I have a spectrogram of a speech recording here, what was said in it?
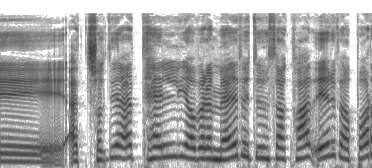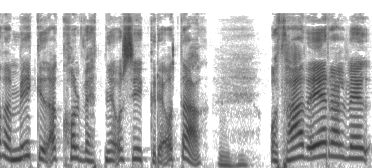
eh, að svolítið að telja og vera meðvitið um það hvað erum við að borða mikið af kolvetni og sigri á dag og það er alveg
